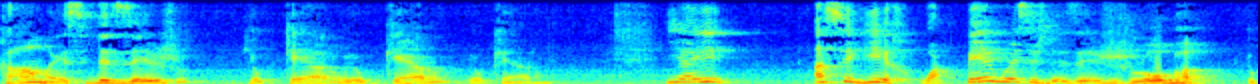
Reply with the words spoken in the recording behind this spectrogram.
cama, esse desejo que eu quero, eu quero, eu quero. E aí, a seguir, o apego a esses desejos, loba, eu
